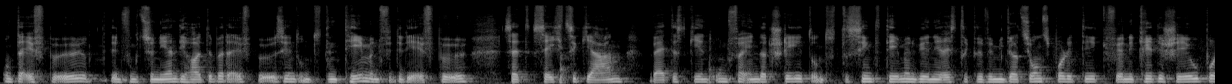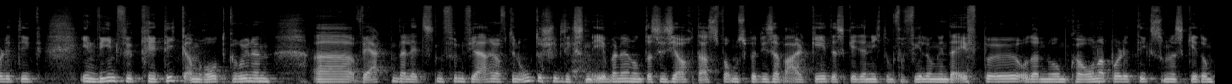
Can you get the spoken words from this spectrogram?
und der FPÖ, den Funktionären, die heute bei der FPÖ sind und den Themen, für die die FPÖ seit 60 Jahren weitestgehend unverändert steht. Und das sind Themen wie eine restriktive Migrationspolitik, für eine kritische EU-Politik, in Wien für Kritik am rot-grünen äh, Werken der letzten fünf Jahre auf den unterschiedlichsten Ebenen. Und das ist ja auch das, worum es bei dieser Wahl geht. Es geht ja nicht um Verfehlungen der FPÖ oder nur um Corona-Politik, sondern es geht um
